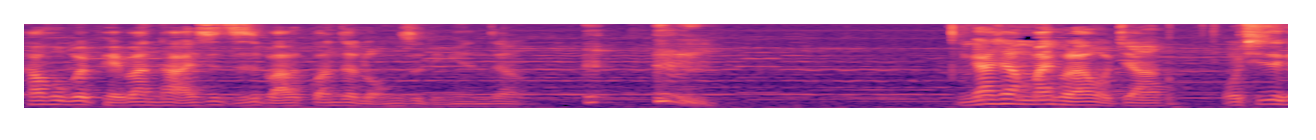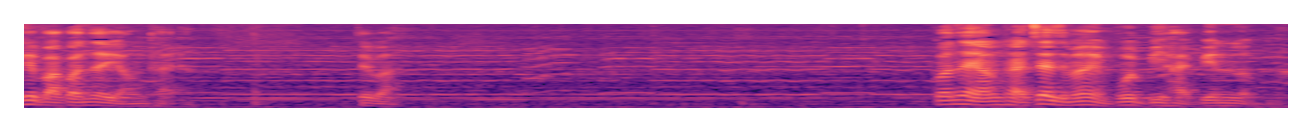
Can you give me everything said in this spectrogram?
他会不会陪伴他，还是只是把他关在笼子里面这样？你看，像 Michael 来我家，我其实可以把他关在阳台，对吧？关在阳台，再怎么样也不会比海边冷嘛。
